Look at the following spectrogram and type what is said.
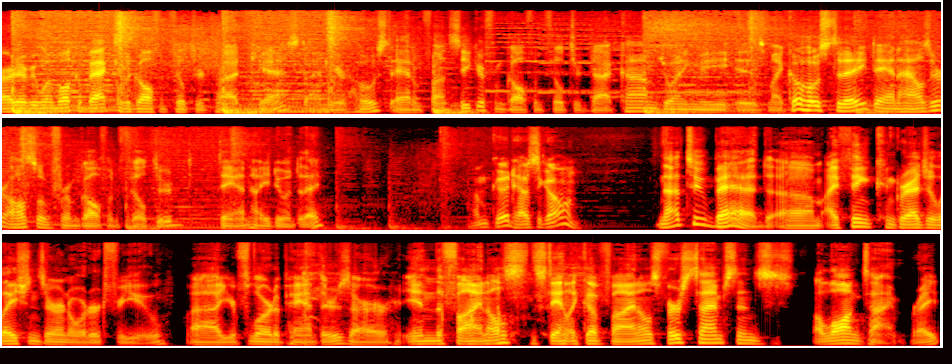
All right, everyone, welcome back to the Golf Unfiltered podcast. I'm your host, Adam Fonseca from golfunfiltered.com. Joining me is my co-host today, Dan Hauser, also from Golf Unfiltered. Dan, how you doing today? I'm good. How's it going? Not too bad. Um, I think congratulations are in order for you. Uh, your Florida Panthers are in the finals, the Stanley Cup Finals, first time since a long time, right?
